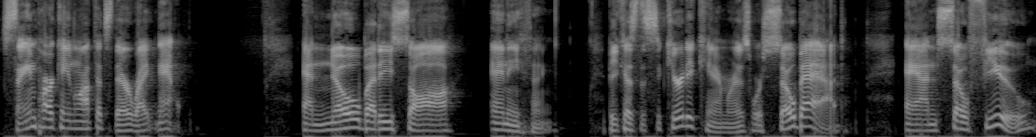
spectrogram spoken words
Same parking lot that's there right now. And nobody saw anything because the security cameras were so bad and so few,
